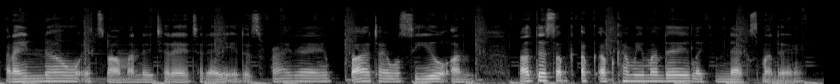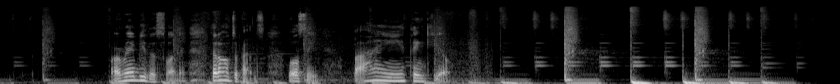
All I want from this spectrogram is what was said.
And I know it's not Monday today. Today it is Friday, but I will see you on not this up, up, upcoming Monday, like next Monday. Or maybe this Monday. It all depends. We'll see. Bye. Thank you.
